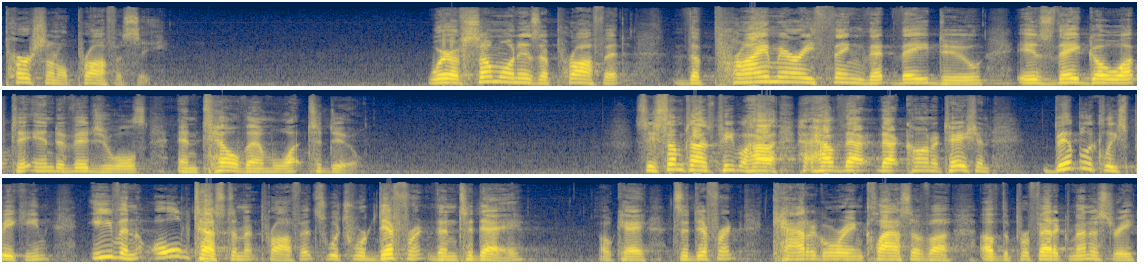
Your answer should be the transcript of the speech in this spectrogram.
personal prophecy. Where if someone is a prophet, the primary thing that they do is they go up to individuals and tell them what to do. See, sometimes people have, have that, that connotation. Biblically speaking, even Old Testament prophets, which were different than today, okay, it's a different category and class of, uh, of the prophetic ministry,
